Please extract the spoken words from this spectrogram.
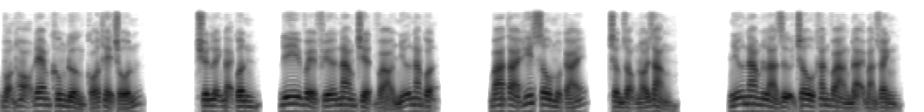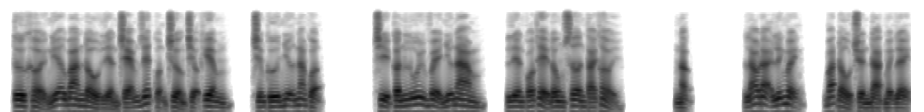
bọn họ đem không đường có thể trốn. Truyền lệnh đại quân, đi về phía nam triệt vào những nam quận. Ba tài hít sâu một cái, trầm giọng nói rằng, nhữ nam là dự châu khăn vàng đại bản doanh từ khởi nghĩa ban đầu liền chém giết quận trưởng triệu khiêm, chiếm cứ như nam quận. Chỉ cần lui về như nam, liền có thể đông sơn tái khởi. Nặc. Lão đại lĩnh mệnh, bắt đầu truyền đạt mệnh lệnh.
